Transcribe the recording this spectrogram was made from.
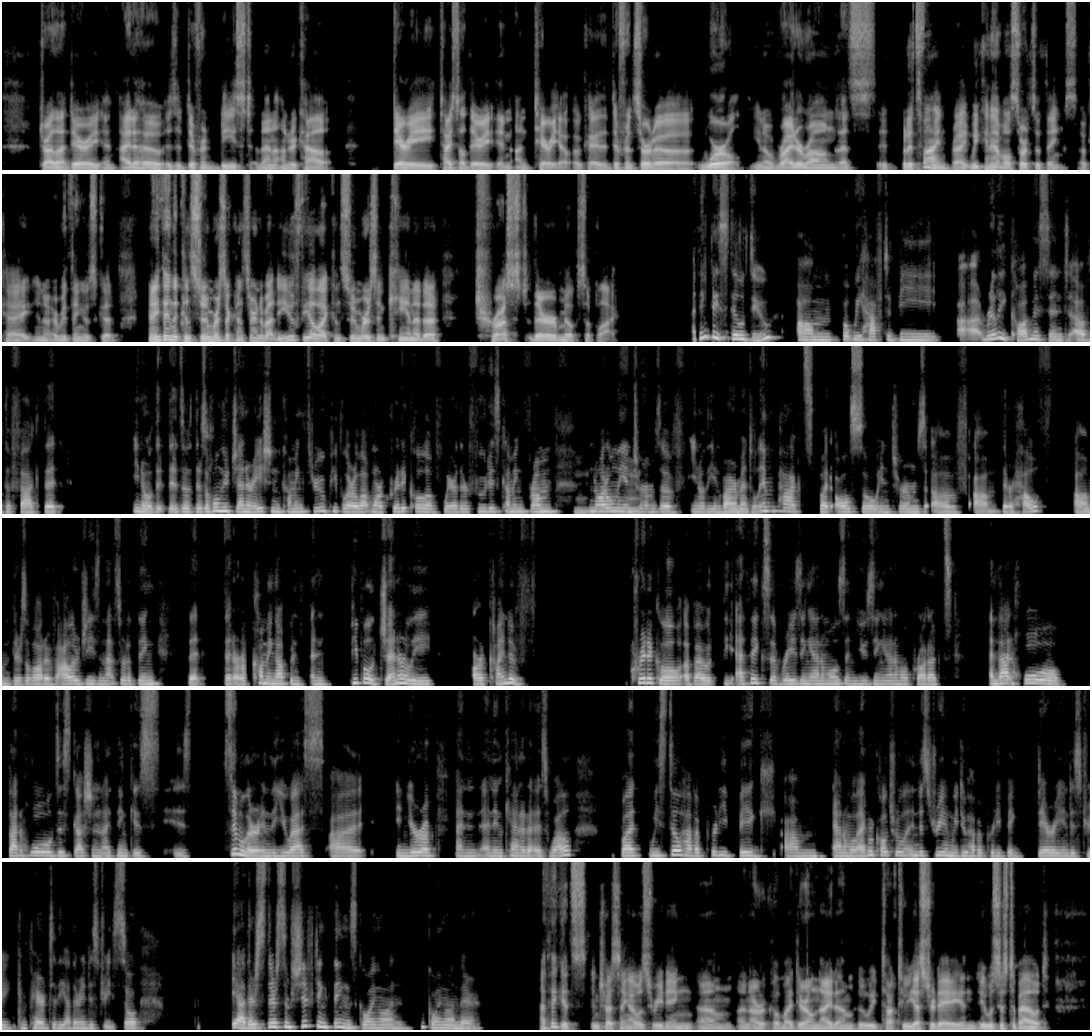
dry lot dairy in Idaho is a different beast than a 100 cow dairy, stall dairy in Ontario. Okay. The different sort of world, you know, right or wrong, that's it, but it's fine, right? We can have all sorts of things. Okay. You know, everything is good. Anything that consumers are concerned about, do you feel like consumers in Canada trust their milk supply? I think they still do. Um, but we have to be uh, really cognizant of the fact that you know there's a, there's a whole new generation coming through people are a lot more critical of where their food is coming from mm. not only in mm. terms of you know the environmental impacts but also in terms of um, their health Um, there's a lot of allergies and that sort of thing that that are coming up, and and people generally are kind of critical about the ethics of raising animals and using animal products and that whole that whole discussion i think is is similar in the us uh, in europe and and in canada as well but we still have a pretty big um, animal agricultural industry and we do have a pretty big dairy industry compared to the other industries so yeah there's there's some shifting things going on going on there I think it's interesting. I was reading um, an article by Daryl Nydam, who we talked to yesterday, and it was just about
